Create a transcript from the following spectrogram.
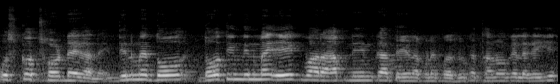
उसको छोड़ेगा नहीं। दिन में दो दो तीन दिन में एक बार आप नीम का तेल अपने पशु के थनों के लगाइए।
